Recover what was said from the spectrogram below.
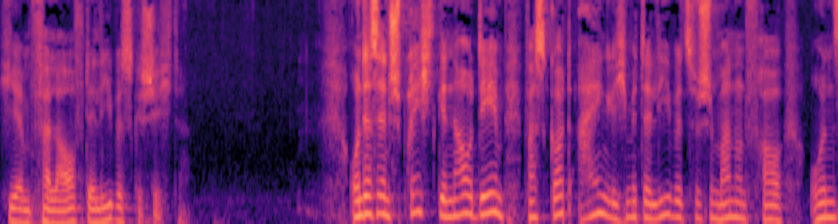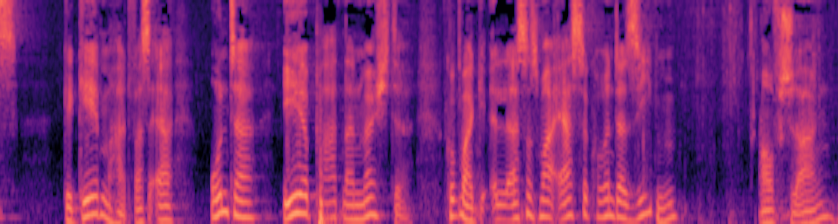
hier im Verlauf der Liebesgeschichte. Und das entspricht genau dem, was Gott eigentlich mit der Liebe zwischen Mann und Frau uns gegeben hat, was er unter Ehepartnern möchte. Guck mal, lass uns mal 1. Korinther 7 aufschlagen.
